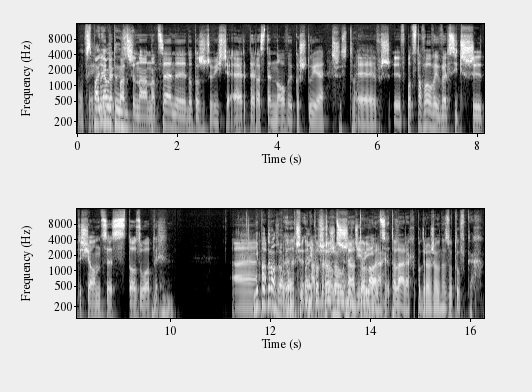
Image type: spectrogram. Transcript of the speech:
okay. Wspaniałe no i tak to jest... patrzę na, na ceny, no to rzeczywiście R teraz ten nowy kosztuje 300. E, w, w, podstawowej wersji 3100 zł. Mhm. A, nie podrożał. A, znaczy, nie podrożał na dolarach, dolarach, podrożał na złotówkach.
